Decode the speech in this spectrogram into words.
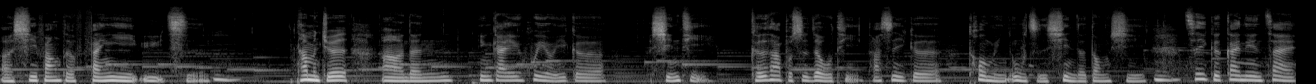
呃西方的翻译语词，嗯，他们觉得啊、呃、人应该会有一个形体，可是它不是肉体，它是一个透明物质性的东西。嗯，这个概念在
